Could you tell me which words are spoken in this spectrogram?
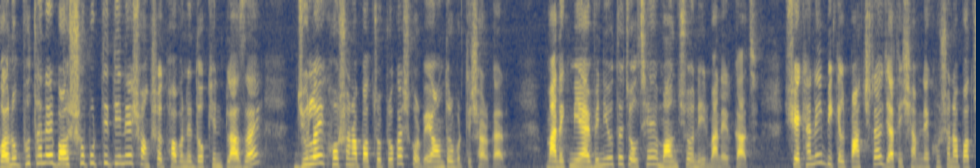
গণঅভ্যুত্থানের বর্ষপূর্তির দিনে সংসদ ভবনের দক্ষিণ প্লাজায় জুলাই ঘোষণাপত্র প্রকাশ করবে অন্তর্বর্তী সরকার। মানিক মিয়া অ্যাভিনিউতে চলছে মঞ্চ নির্মাণের কাজ। সেখানেই বিকেল পাঁচটায় জাতির সামনে ঘোষণাপত্র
